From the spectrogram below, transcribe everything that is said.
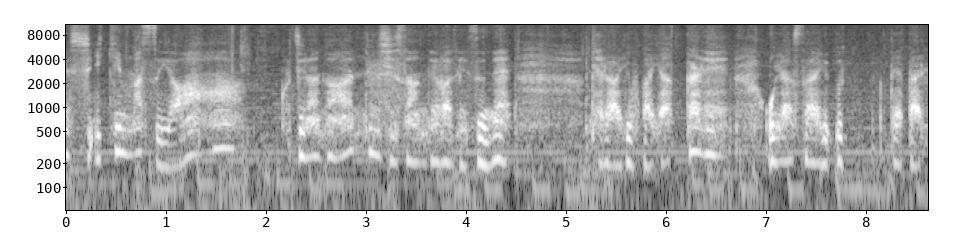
よし行きますよ。こちらの安隆寺さんではですね寺ヨガやったりお野菜売ってたり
